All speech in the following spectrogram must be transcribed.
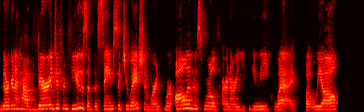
they're gonna have very different views of the same situation. We're we're all in this world in our unique way, but we all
